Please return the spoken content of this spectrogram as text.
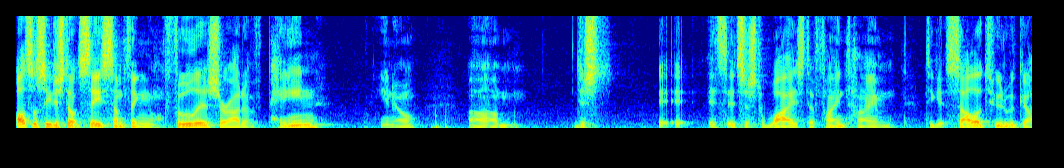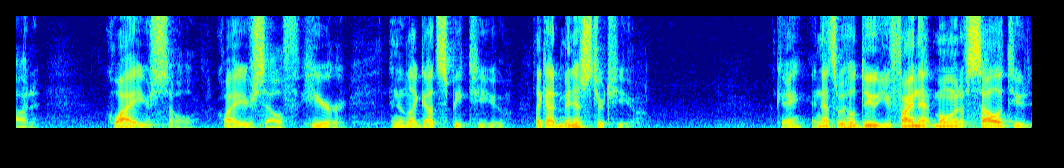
Also, so you just don't say something foolish or out of pain, you know. Um, just it, it's it's just wise to find time to get solitude with God, quiet your soul, quiet yourself here, and then let God speak to you. Let God minister to you. Okay? And that's what he'll do. You find that moment of solitude,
